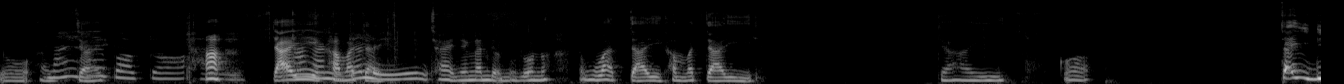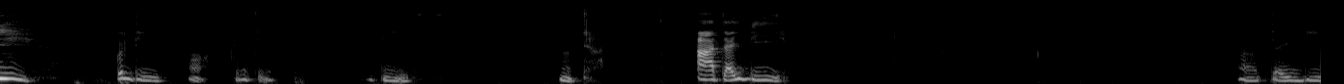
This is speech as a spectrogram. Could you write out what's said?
จอไอไม่ใจ ให้บอกจออะไอใจ ถ้างั้นคำว่าหนูใจจะรู้ใช่ยังงั้นเดี๋ยวหนูรู้เนอะต้องว่าใจคำว่าใจ ใจ ก็ ใจดี ก็ดีอะก็มันจะดี อืมอาใจดีอาใจดี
